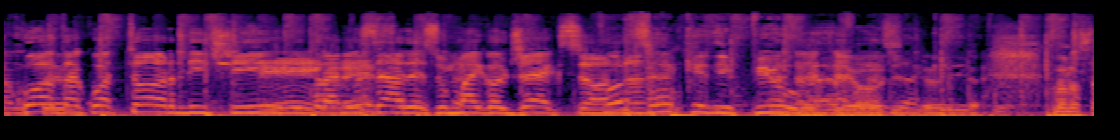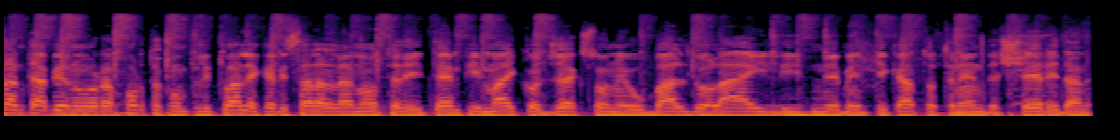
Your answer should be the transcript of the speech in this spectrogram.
Nonostante- quota 14 Sì, travisate su Michael Jackson. Forse anche di più. Di eh, più, forse di più, di di più. più. Nonostante abbiano un rapporto conflittuale che risale alla notte dei tempi, Michael Jackson e Ubaldo Lai, l'indimenticato tenente Sheridan,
